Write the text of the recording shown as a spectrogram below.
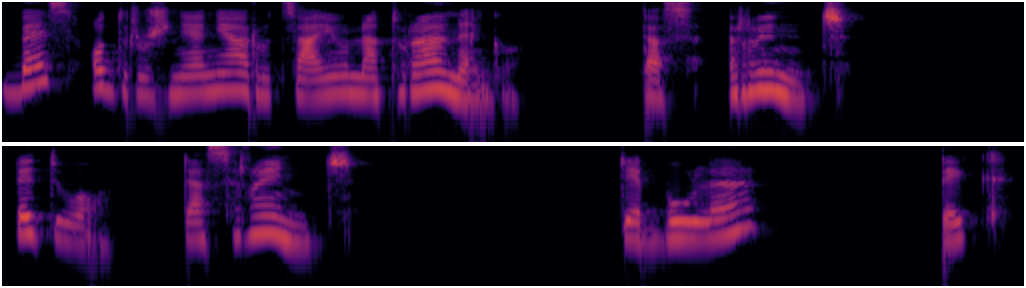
bez odróżniania rodzaju naturalnego. Das Rind, bydło, das Rind. Der Bulle, byk,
